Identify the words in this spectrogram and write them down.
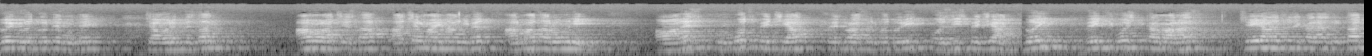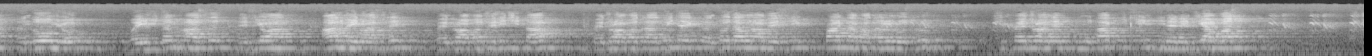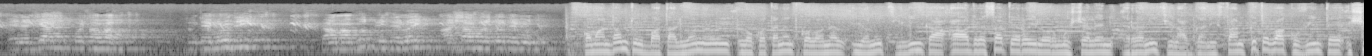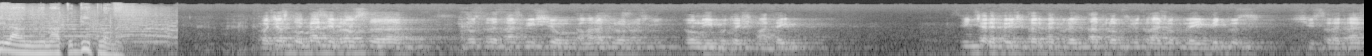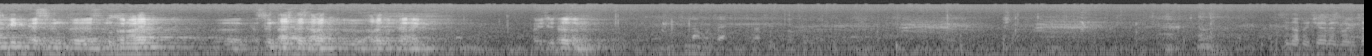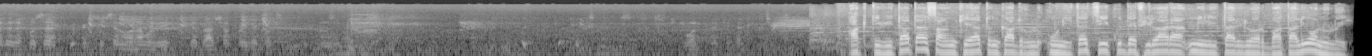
doi vânători de munte ce au reprezentat anul acesta la cel mai înalt nivel Armata României. Au ales un mod special pentru a sărbători o zi specială. Noi, vechii voștri camarazi, cei alături de care ați luptat în 2008, vă invităm astăzi de ziua armei noastre pentru a vă felicita, pentru a vă transmite că întotdeauna veți fi partea batalionului nostru și pentru a ne împrumuta puțin din energia voastră, energia și forța voastră. Suntem mândri că am avut printre noi așa vânători de munte. Comandantul batalionului, locotenent colonel Ionuț Ilinca, a adresat eroilor mușceleni răniți în Afganistan câteva cuvinte și le-a înmânat diplome. Cu această ocazie vreau să, vreau să le transmit și eu camarazilor noștri, domnii Butoi și Matei, sincere felicitări pentru rezultatele obținute la Jocurile Invictus și să le transmit că sunt, sunt onorat că sunt astăzi alături, alături de noi. Felicitări, domnule! Sunt apreciere pentru activitatea depusă sub semnul ramului de brad și al foii de colț. Bun, felicitări. Activitatea s-a încheiat în cadrul unității cu defilarea militarilor batalionului.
